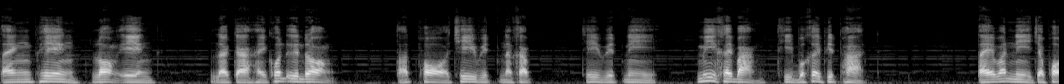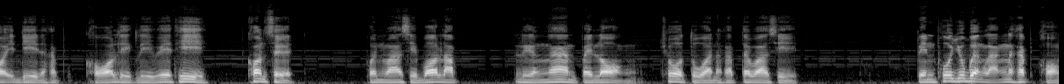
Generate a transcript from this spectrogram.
แต่งเพลงร้องเอง แล้วก็ให้คนอื่นร้อง ตัดพอชีวิตนะครับ ชีวิตนี้มีใครบ้างที่บ่เคยผิดพลาด แต่วันนี้จะพออินดีนะครับ ขอหลีกลีเวที่คอนเสิร์ตเพิ่นว่าสิบ่รับเรื่องงานไปลอง โชว์ตัวนะครับ แต่ว่าสิเป็นผู้อยู่เบื้องหลังนะครับของ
